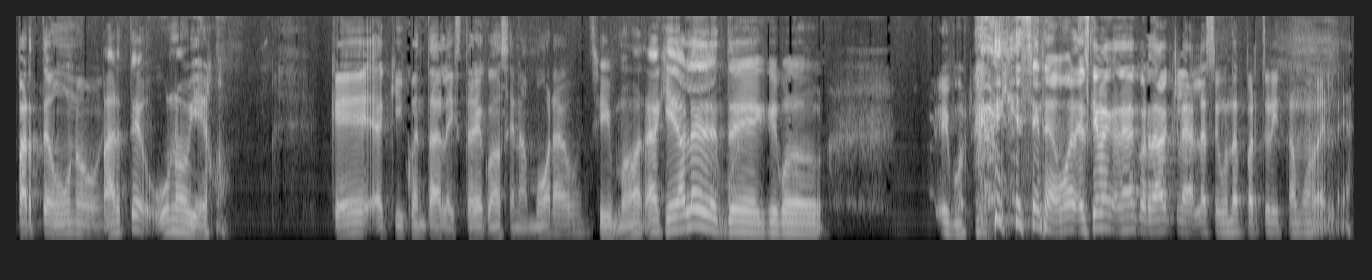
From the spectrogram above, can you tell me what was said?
parte uno, güey. Parte uno, viejo. Que aquí cuenta la historia cuando se enamora, güey. Simón. Aquí habla de, de que cuando... Y bueno, que se enamora. Es que me, me acordaba que la, la segunda parte ahorita vamos a verla ya.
